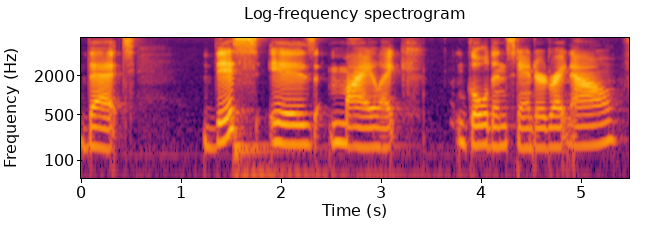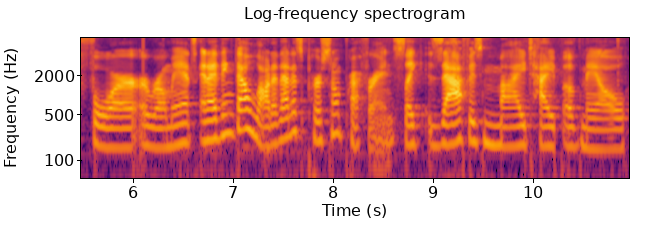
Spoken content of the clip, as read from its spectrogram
that this is my like golden standard right now for a romance. And I think that a lot of that is personal preference. Like Zaf is my type of male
